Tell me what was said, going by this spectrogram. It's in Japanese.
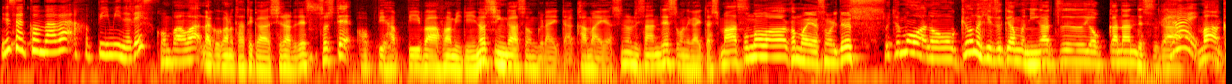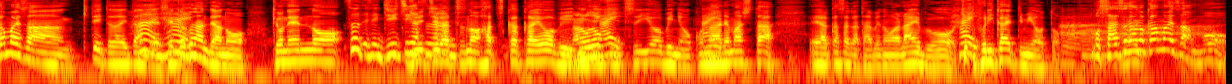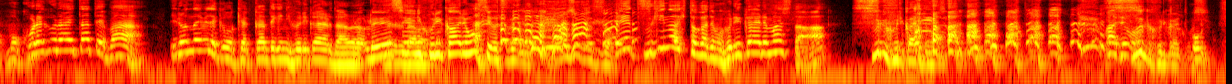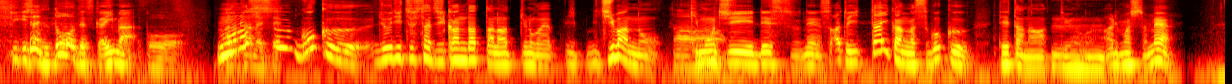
皆さんこんばんは、ホッピーミーナです。こんばんは、落語家の立川しらるです。そして、ホッピーハッピーバーファミリーのシンガーソングライター、釜井康則さんです。お願いいたしますこん。ばんは、釜井康則です。そしてもうあの、今日の日付はもう2月4日なんですが、はいまあ、釜井さん来ていただいたんで、はいはいせっかくなんであの、去年のそうですね、11月の。11月の20日火曜日、なるほど21日水曜日に行われました、えー赤坂食べの輪ライブをちょっと振り返ってみようと。はいもうさすがの釜井さんも、もうこれぐらい経てば、いろんな意味でこう客観的に振り返るだろう。冷静に振り返りますよ、大丈夫ですよ。え、次の日とかでも振り返れました？すぐ振り返ってました。すぐ振り返ってまおした。聞きしたいんですけどどうですか？今、こう。ものすごく充実した時間だったなっていうのがい一番の気持ちですね。あと一体感がすごく出たなっていうのがありましたね。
